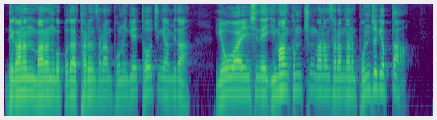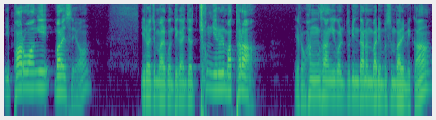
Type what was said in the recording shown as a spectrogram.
내가 하는 말하는 것보다 다른 사람 보는 게 더 중요합니다. 여호와의 신에 이만큼 충만한 사람 나는 본 적이 없다. 이 바로 왕이 말했어요. 이러지 말고 네가 이제 총리를 맡아라. 여러분 항상 이걸 누린다는 말이 무슨 말입니까?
